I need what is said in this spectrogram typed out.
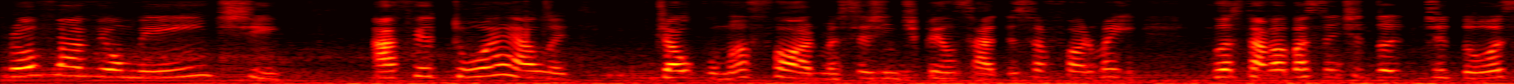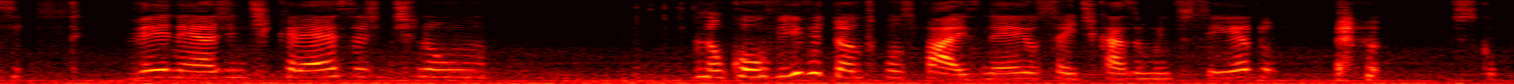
provavelmente afetou ela de alguma forma, se a gente pensar dessa forma aí. Gostava bastante de doce, ver, né? A gente cresce, a gente não não convive tanto com os pais, né? Eu saí de casa muito cedo. Desculpa.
